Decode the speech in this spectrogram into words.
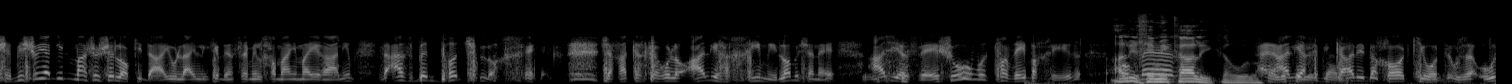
שמישהו יגיד משהו שלא כדאי, אולי להיכנס למלחמה עם האיראנים, ואז בן דוד שלו אחר, שאחר כך קראו לו עלי הכימי, לא משנה, עלי הזה, שהוא כבר די בכיר. עלי כימיקלי קראו לו. עלי הכימיקלי, נכון, כי הוא, הוא, הוא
